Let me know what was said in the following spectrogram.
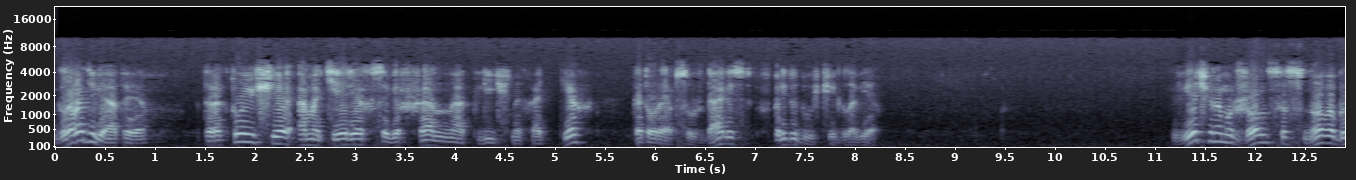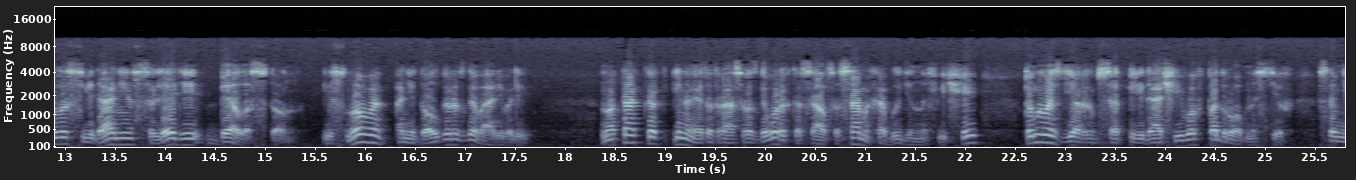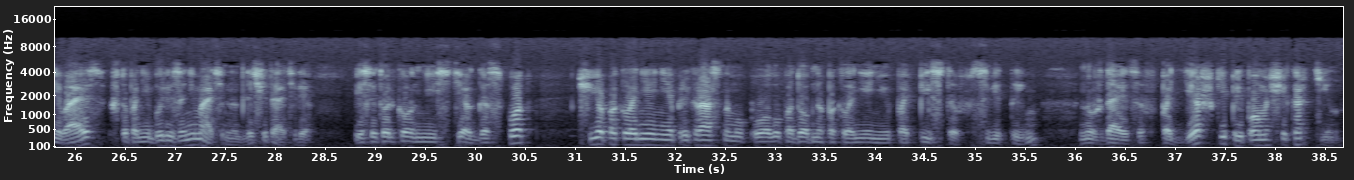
Глава 9. Трактующая о материях совершенно отличных от тех, которые обсуждались в предыдущей главе. Вечером у Джонса снова было свидание с леди Беллостон, и снова они долго разговаривали. Но так как и на этот раз разговор их касался самых обыденных вещей, то мы воздержимся от передачи его в подробностях, сомневаясь, чтобы они были занимательны для читателя — если только он не из тех господ, чье поклонение прекрасному полу, подобно поклонению папистов святым, нуждается в поддержке при помощи картин.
